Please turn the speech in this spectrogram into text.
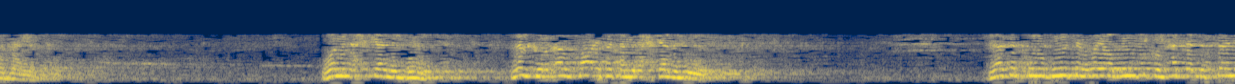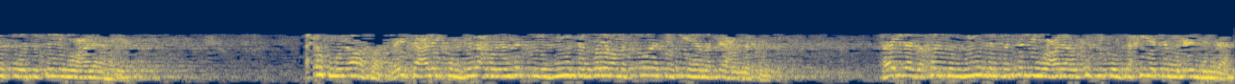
سجاير ومن أحكام البيوت. نذكر الآن طائفة من أحكام البيوت. لا تدخلوا بيوتا غير بيوتكم حتى تستانسوا وتسلموا على اهلها حكم آخر. ليس عليكم جناح أن تدخلوا بيوتا غير مسكونة فيها متاع لكم. فإذا دخلتم بيوتا فسلموا على أنفسكم تحية من عند الله.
